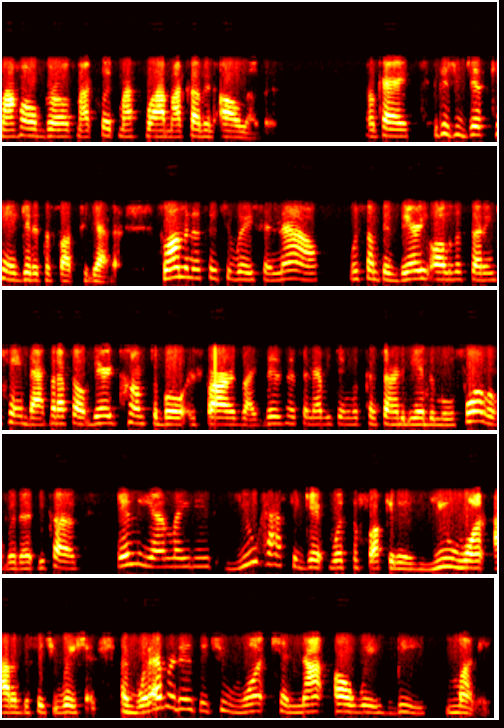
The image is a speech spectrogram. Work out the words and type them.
my homegirls, my clique, my squad, my coven, all of it. Okay? Because you just can't get it to fuck together. So I'm in a situation now was something very all of a sudden came back, but I felt very comfortable as far as like business and everything was concerned to be able to move forward with it because in the end, ladies, you have to get what the fuck it is you want out of the situation. And whatever it is that you want cannot always be money.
